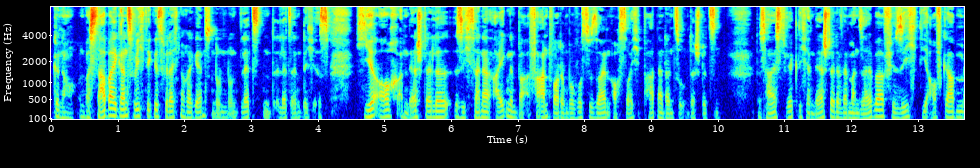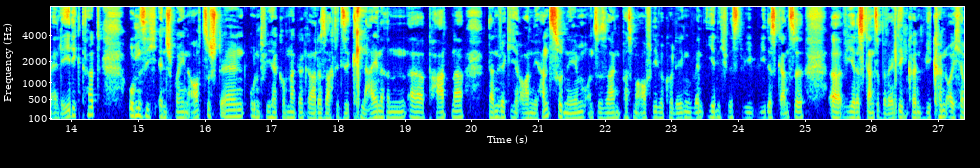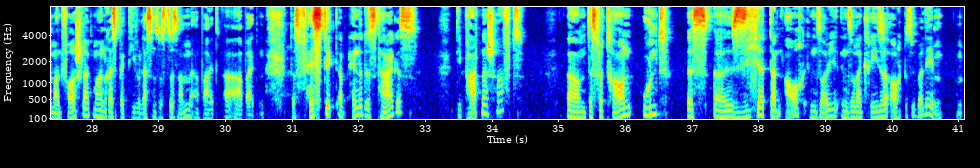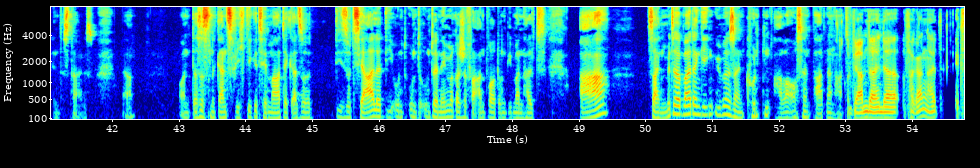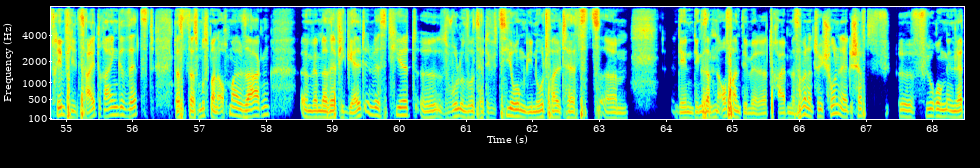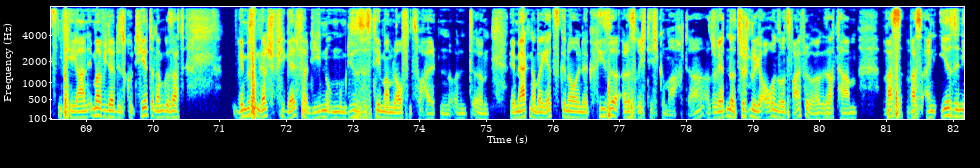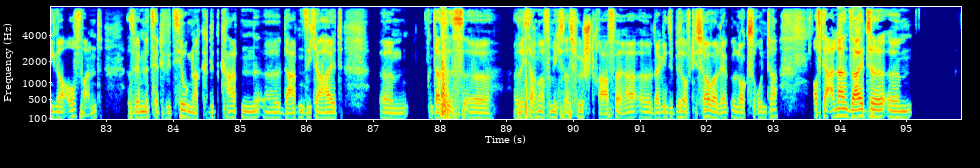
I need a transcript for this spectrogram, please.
Genau. Und was dabei ganz wichtig ist, vielleicht noch ergänzend und, und letztend, letztendlich ist, hier auch an der Stelle sich seiner eigenen Verantwortung bewusst zu sein, auch solche Partner dann zu unterstützen. Das heißt wirklich an der Stelle, wenn man selber für sich die Aufgaben erledigt hat, um sich entsprechend aufzustellen und wie Herr Komnacker gerade sagte, diese kleineren äh, Partner dann wirklich auch an die Hand zu nehmen und zu sagen, pass mal auf, liebe Kollegen, wenn ihr nicht wisst, wie, wie das Ganze, äh, wie ihr das Ganze bewältigen könnt, wir können euch ja mal einen Vorschlag machen, respektive lassen Sie es zusammenarbeiten erarbeiten. Das festigt am Ende des Tages die Partnerschaft, ähm, das Vertrauen und es äh, sichert dann auch in, solch, in so einer Krise auch das Überleben am Ende des Tages. Ja. Und das ist eine ganz wichtige Thematik. Also die soziale, die und, und unternehmerische Verantwortung, die man halt A seinen Mitarbeitern gegenüber, seinen Kunden, aber auch seinen Partnern hat. Und wir haben da in der Vergangenheit extrem viel Zeit reingesetzt. Das, das muss man auch mal sagen. Ähm, wir haben da sehr viel Geld investiert, äh, sowohl unsere Zertifizierung, die Notfalltests, ähm, den, den gesamten Aufwand, den wir da treiben. Das haben wir natürlich schon in der Geschäftsführung in den letzten vier Jahren immer wieder diskutiert und haben gesagt, wir müssen ganz viel Geld verdienen, um, um dieses System am Laufen zu halten. Und ähm, wir merken aber jetzt genau in der Krise alles richtig gemacht. Ja? Also wir hatten da zwischendurch auch unsere Zweifel, weil wir gesagt haben, was, was ein irrsinniger Aufwand. Also wir haben eine Zertifizierung nach Kreditkarten, äh, Datensicherheit. Ähm, das ist, äh, also ich sage mal, für mich ist das Höchststrafe. Ja? Äh, da gehen sie bis auf die Server-Logs runter. Auf der anderen Seite ähm,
